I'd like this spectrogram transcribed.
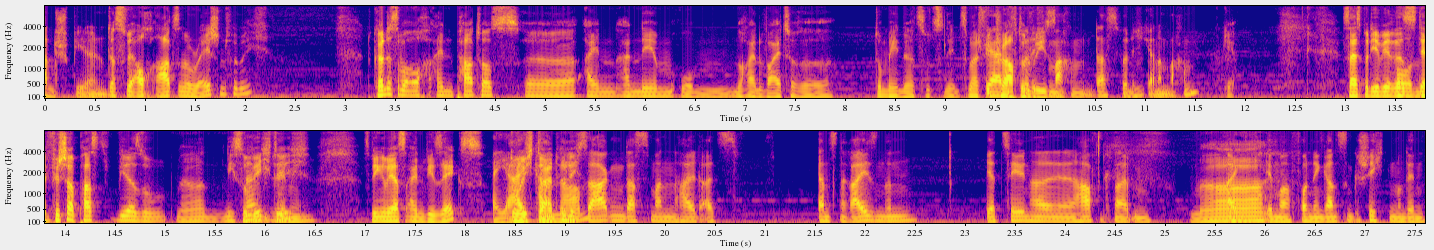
anspielen. Das wäre auch Arts and Oration für mich. Du könntest aber auch einen Pathos äh, einen annehmen, um noch eine weitere Domäne zuzunehmen. Zum Beispiel ja, Craft and Reason. machen. Das würde Mhm. ich gerne machen. Das heißt, bei dir wäre es, Und- der Fischer passt wieder so, ja, nicht so Ne, richtig. Deswegen wäre es ein W6 Ja, ja, durch ich kann deinen natürlich Namen. sagen, dass man halt als ganzen Reisenden, die erzählen halt in den Hafenkneipen Na, eigentlich immer von den ganzen Geschichten und den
